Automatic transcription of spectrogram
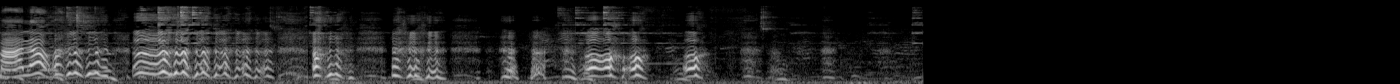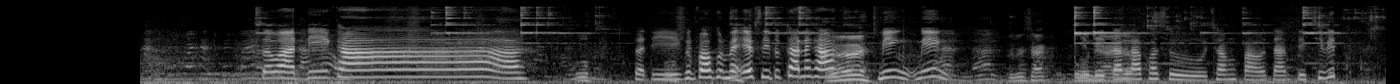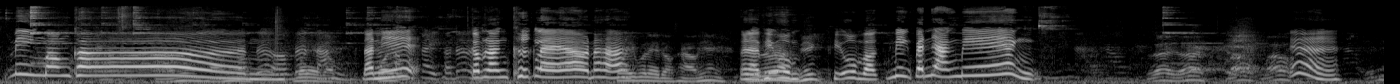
หมาแล้วโอ้โอ้โอ้โอ้สวัสดีค่ะอู้สวัสดีคุณพ่อคุณแม่เอฟซีทุกท่านนะคะ เอ้ย มิ่งมิ่งจะไปซักยินดีต้อนรับเข้าสู่ช่องเป่าตามติดชีวิต มิ่งมงคลบ่ได้ดอกตอนนี้กำลังคึกแล้วนะคะไปบ่ได้ดอกขาวเฮียงเวลาพี่อุ้มนิ่งพี่อุ้มบอกมิ่งเป็นอย่างมิ่งเอ้ยเอ้ยเบาเบาเออ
